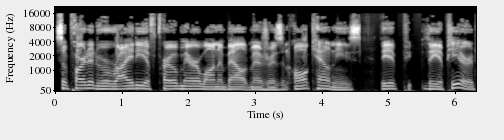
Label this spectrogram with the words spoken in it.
supported a variety of pro marijuana ballot measures in all counties, they, they appeared,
